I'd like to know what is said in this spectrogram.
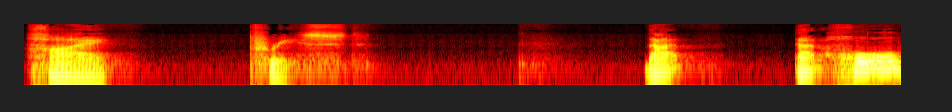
high priest that, that whole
